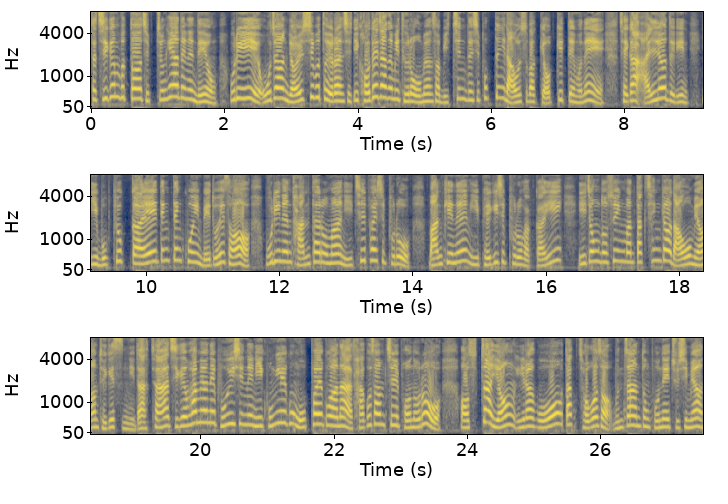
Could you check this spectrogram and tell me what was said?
자, 지금부터 집중해야 되는 내용. 우리 오전 10시부터 11시 이 거대 자금이 들어오면서 미친 듯이 폭등이 나올 수밖에 없기 때문에 제가 알려드린 이 목표가의 땡땡코인 매도해서 우리는 단타로만 이 7, 80% 많게는 이 120% 가까이 이 정도 수익만 딱 챙겨 나오면 되겠습니다. 자, 지금 화면에 보이시는 이 010-5891-4937 번호로 어, 숫자 0이라고 딱 적어서 문자 한 통 보내주시면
